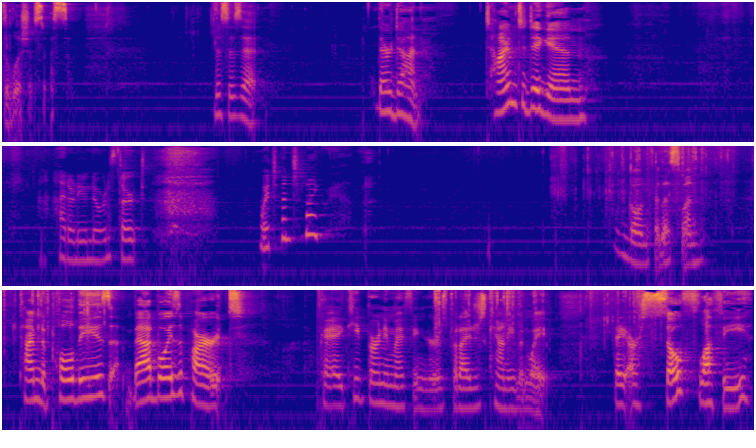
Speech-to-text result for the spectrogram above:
deliciousness. This is it. They're done. Time to dig in. I don't even know where to start. Which one should I grab? I'm going for this one. Time to pull these bad boys apart. Okay, I keep burning my fingers, but I just can't even wait. They are so fluffy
